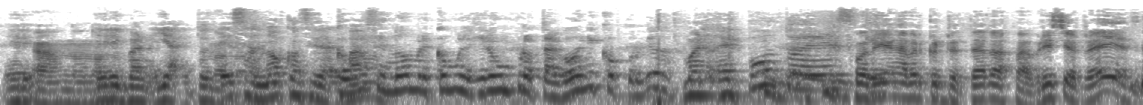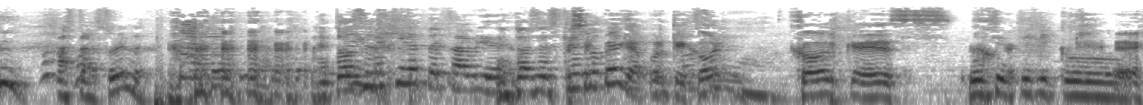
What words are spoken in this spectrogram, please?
Eric, Ah, no, no, Eric. Bana, ya. Entonces, No, esa no. considera. ¿Cómo Vamos. ese nombre? ¿Cómo le dieron un protagónico? Por Dios. Bueno, el punto es. que- Podrían haber contratado a Fabricio Reyes. Hasta suena. entonces, Imagínate el Fabri entonces, ¿qué es Se pega que- porque entonces- Hulk, Hulk es Un científico. eh,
